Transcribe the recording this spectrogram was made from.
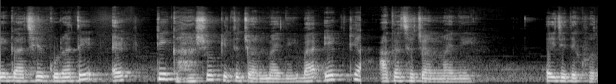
এই গাছের গোড়াতে একটি ঘাসও কিন্তু জন্মায়নি বা একটি আগাছা জন্মায়নি। এই যে দেখুন,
